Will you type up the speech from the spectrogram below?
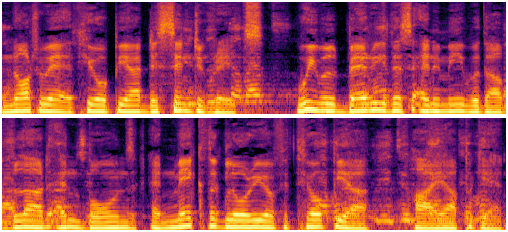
not where Ethiopia disintegrates. We will bury this enemy with our blood and bones and make the glory of Ethiopia high up again.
